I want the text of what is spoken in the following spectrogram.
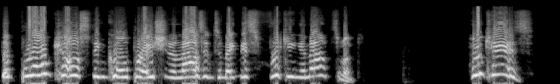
the Broadcasting Corporation allows him to make this freaking announcement. Who cares?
